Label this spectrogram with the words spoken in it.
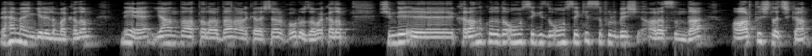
Ve hemen gelelim bakalım neye? Yan tahtalardan arkadaşlar horoza bakalım. Şimdi e, karanlık odada 18'de 18.05 arasında artışla çıkan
